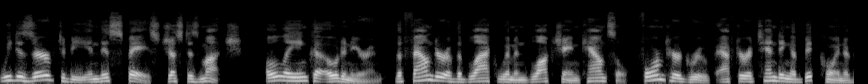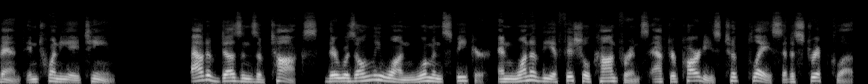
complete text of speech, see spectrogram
We deserve to be in this space just as much. Olayinka Odeniran, the founder of the Black Women Blockchain Council, formed her group after attending a Bitcoin event in 2018. Out of dozens of talks, there was only one woman speaker, and one of the official conference after parties took place at a strip club.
